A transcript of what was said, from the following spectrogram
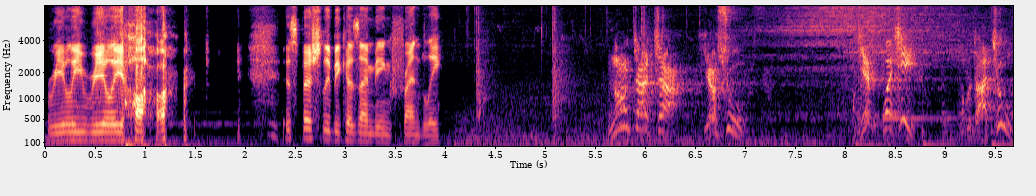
Really, really hard. Especially because I'm being friendly. Non tacha, Yashu. Yepwachi, Kudachu.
